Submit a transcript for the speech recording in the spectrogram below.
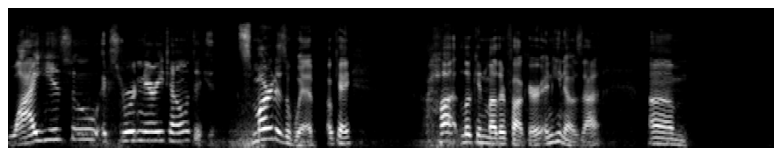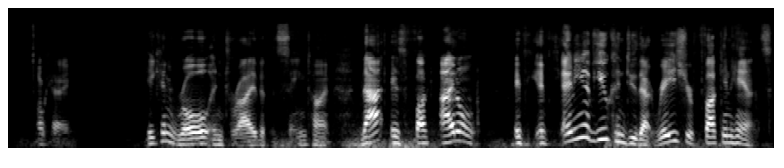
why he is so extraordinary talented. Smart as a whip, okay. Hot looking motherfucker, and he knows that. Um, okay. He can roll and drive at the same time. That is fuck. I don't. If if any of you can do that, raise your fucking hands.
